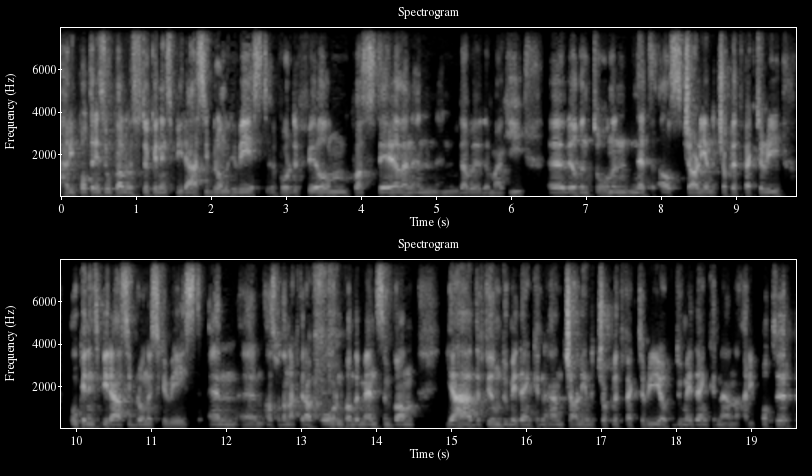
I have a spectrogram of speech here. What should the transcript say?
Harry Potter is ook wel een stuk een inspiratiebron geweest voor de film, qua stijl en, en, en hoe dat we de magie uh, wilden tonen. Net als Charlie and the Chocolate Factory ook een inspiratiebron is geweest. En um, als we dan achteraf horen van de mensen van ja, de film doet mij denken aan Charlie and the Chocolate Factory of doet mij denken aan Harry Potter.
